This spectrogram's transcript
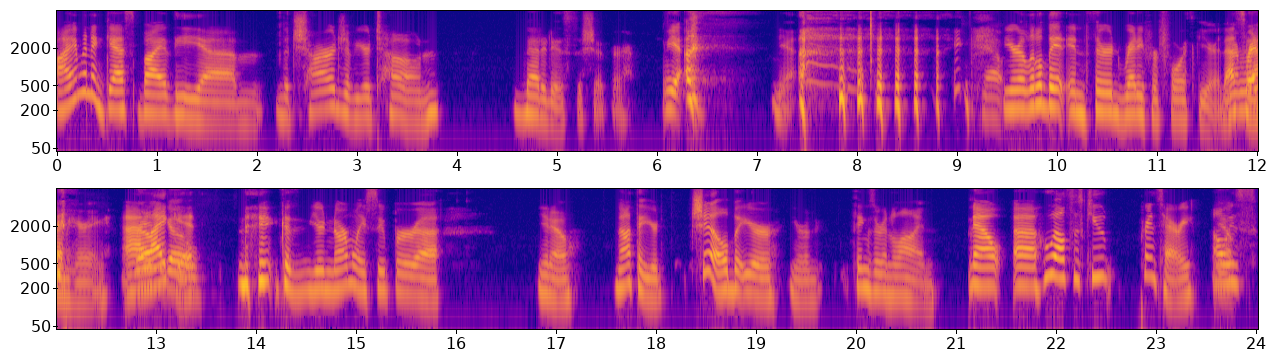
I'm gonna guess by the um the charge of your tone that it is the sugar. Yeah. Yeah. yeah. You're a little bit in third, ready for fourth gear. That's I'm what ready- I'm hearing. I like it because you're normally super, uh, you know, not that you're chill, but your your things are in line. Now, uh, who else is cute? Prince Harry. Yeah. Always,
